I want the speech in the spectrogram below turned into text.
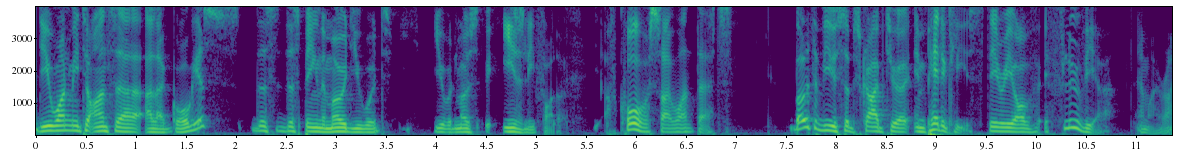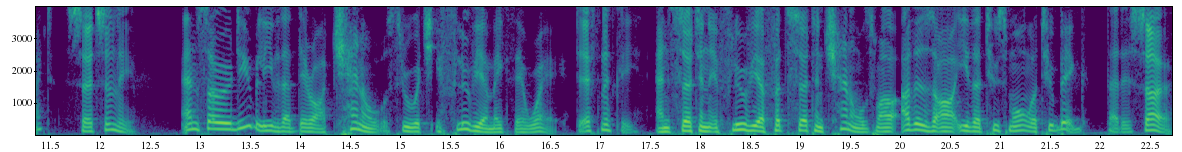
Do you want me to answer a la Gorgias? This this being the mode you would you would most easily follow. Of course, I want that. Both of you subscribe to Empedocles' theory of effluvia, am I right? Certainly. And so, do you believe that there are channels through which effluvia make their way? Definitely. And certain effluvia fit certain channels, while others are either too small or too big? That is so.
